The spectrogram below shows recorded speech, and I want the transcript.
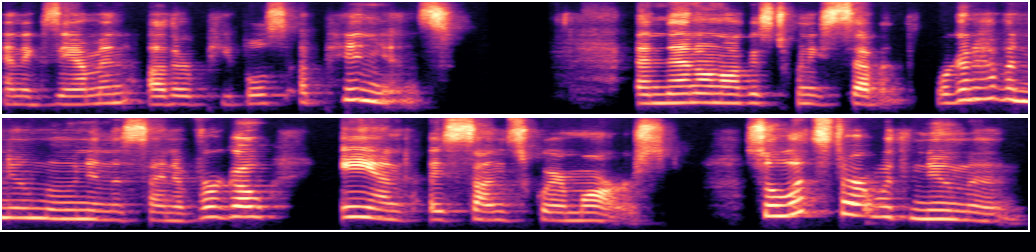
and examine other people's opinions. And then on August 27th, we're going to have a new moon in the sign of Virgo and a sun square Mars. So let's start with new moon.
